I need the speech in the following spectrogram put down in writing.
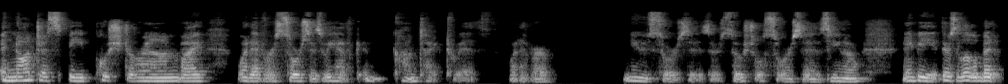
and not just be pushed around by whatever sources we have in contact with, whatever news sources or social sources, you know, maybe there's a little bit,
